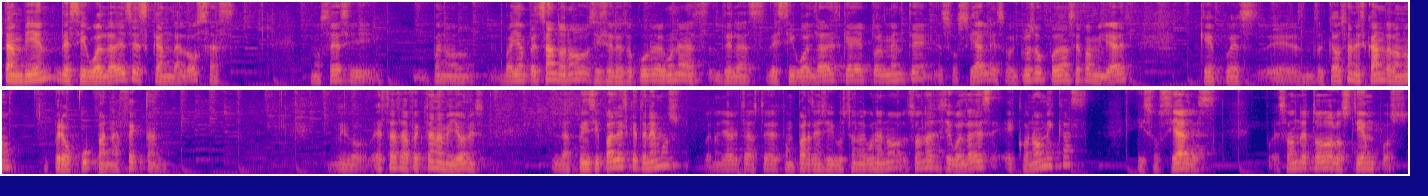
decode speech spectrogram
también desigualdades escandalosas. No sé si bueno, vayan pensando, ¿no? Si se les ocurre algunas de las desigualdades que hay actualmente sociales o incluso puedan ser familiares que pues eh, causan escándalo, ¿no? Preocupan, afectan. Estas afectan a millones. Las principales que tenemos, bueno, ya ahorita ustedes comparten si gustan alguna, ¿no? Son las desigualdades económicas y sociales. Pues son de todos los tiempos.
